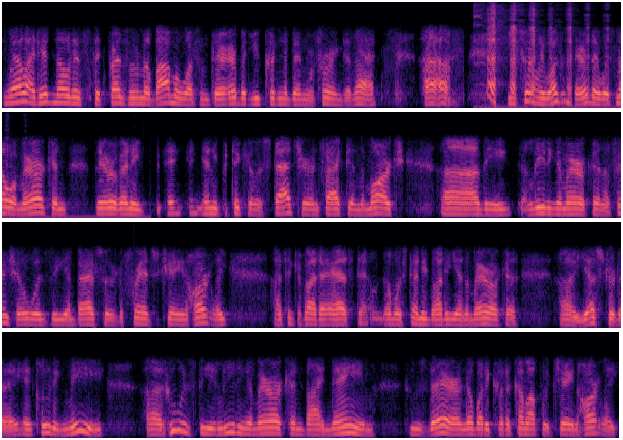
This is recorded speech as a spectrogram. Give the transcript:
Well, I did notice that President Obama wasn't there, but you couldn't have been referring to that. Uh, he certainly wasn't there. There was no American there of any any particular stature. In fact, in the march, uh, the leading American official was the ambassador to France, Jane Hartley. I think if I'd asked almost anybody in America uh, yesterday, including me, uh, who is the leading American by name who's there, nobody could have come up with Jane Hartley.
